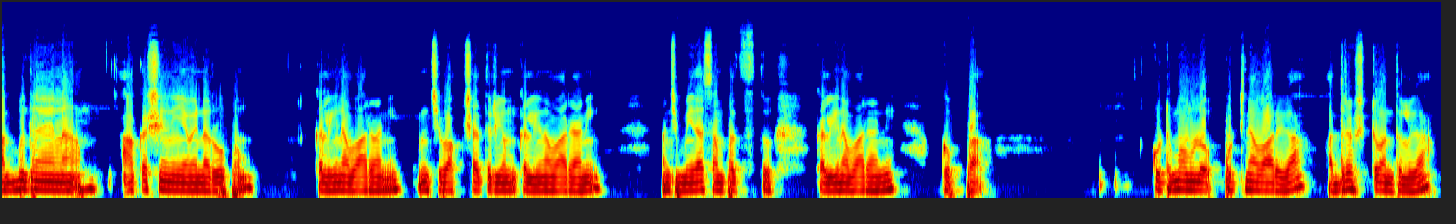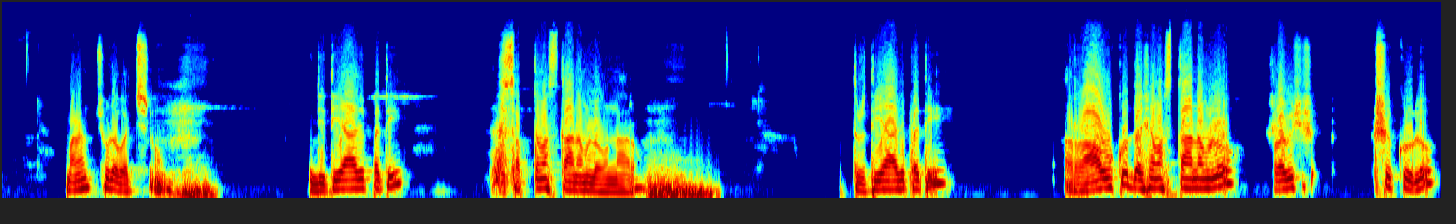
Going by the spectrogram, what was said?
అద్భుతమైన ఆకర్షణీయమైన రూపం కలిగిన వారు అని మంచి వాక్చాతుర్యం కలిగిన వారు అని మంచి మేధా సంపత్తు కలిగిన వారు అని గొప్ప కుటుంబంలో పుట్టిన వారుగా అదృష్టవంతులుగా మనం చూడవచ్చును. ద్వితీయాధిపతి సప్తమ స్థానంలో ఉన్నారు. తృతీయాధిపతి రావుకు దశమ స్థానంలో రవి శుక్రులు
